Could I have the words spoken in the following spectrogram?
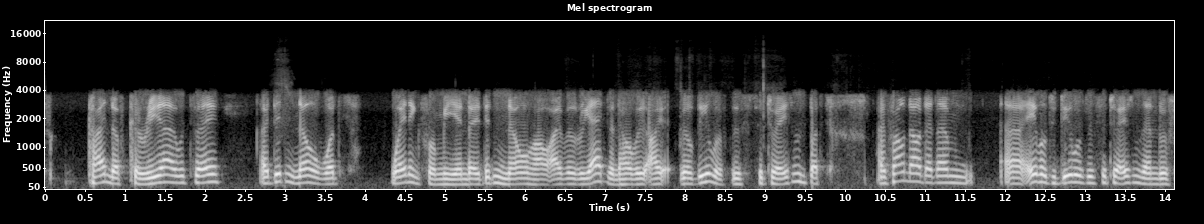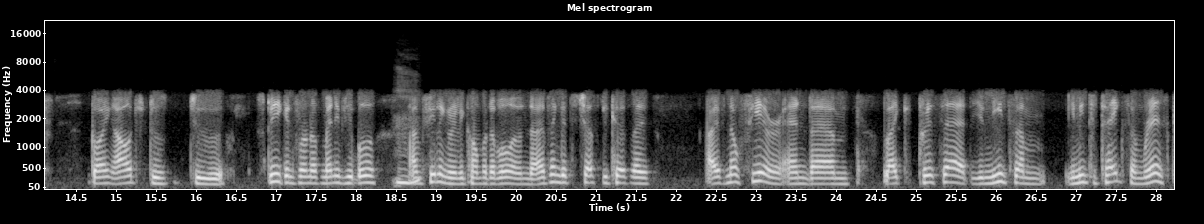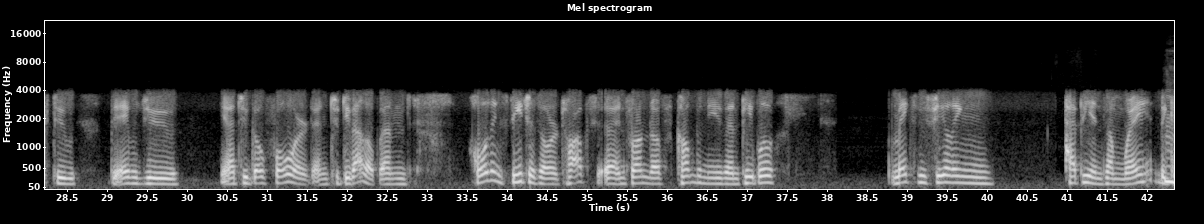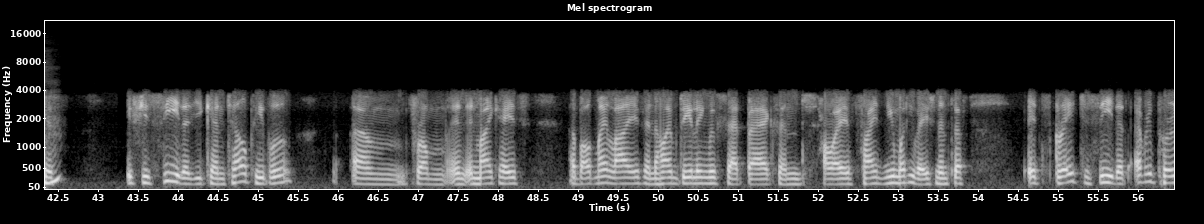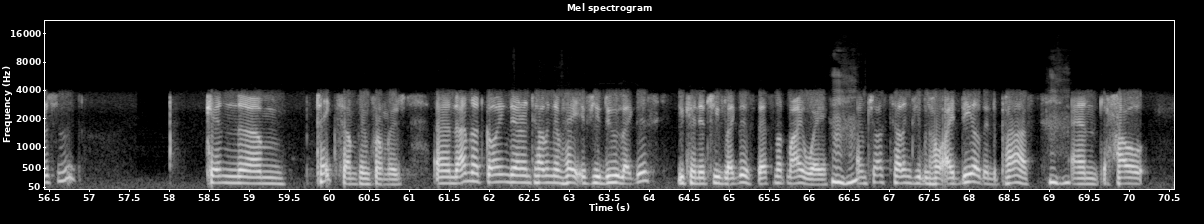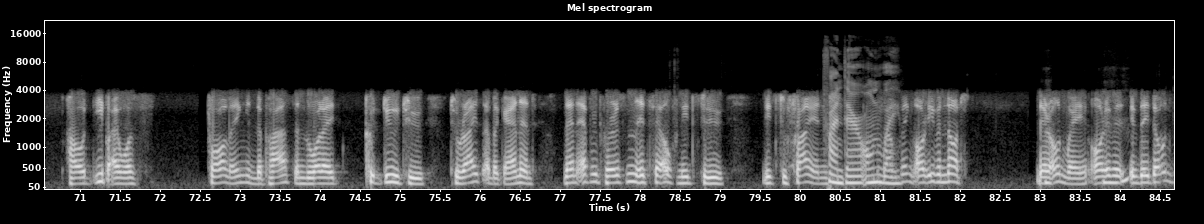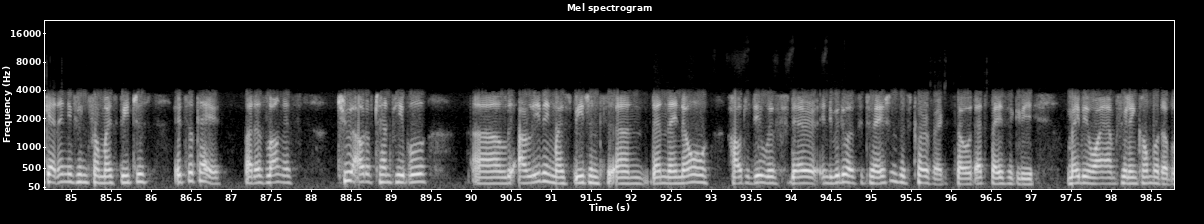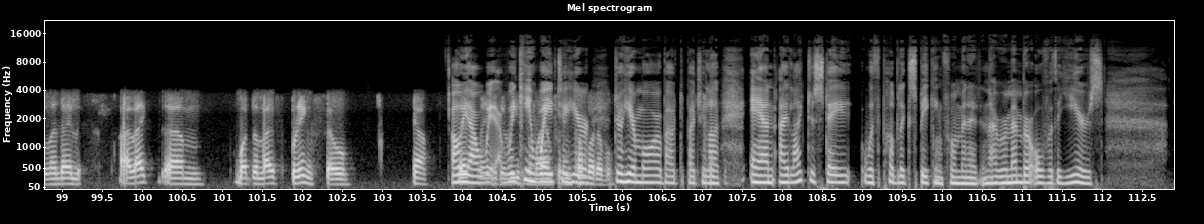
kind of career, I would say, I didn't know what's waiting for me, and I didn't know how I will react and how I will deal with these situations. But I found out that I'm uh, able to deal with these situations, and with going out to to speak in front of many people, mm-hmm. I'm feeling really comfortable, and I think it's just because I I have no fear, and um, like Chris said, you need some you need to take some risk to be able to yeah to go forward and to develop and holding speeches or talks uh, in front of companies and people makes me feeling happy in some way because mm-hmm. if you see that you can tell people um, from in, in my case about my life and how I'm dealing with setbacks and how I find new motivation and stuff it's great to see that every person can um, take something from it. And I'm not going there and telling them, hey, if you do like this, you can achieve like this. That's not my way. Mm-hmm. I'm just telling people how I dealt in the past mm-hmm. and how how deep I was falling in the past and what I could do to to rise up again. And then every person itself needs to needs to find find their own way, or even not their own way. Or if Mm-hmm. it, if they don't get anything from my speeches, it's okay. But as long as two out of ten people uh, are leaving my speech and, and then they know how to deal with their individual situations, it's perfect. So that's basically maybe why I'm feeling comfortable, and I I like um, what the life brings. So yeah. Oh that's yeah, we, we can't wait to hear to hear more about about your life. and I like to stay with public speaking for a minute. And I remember over the years,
